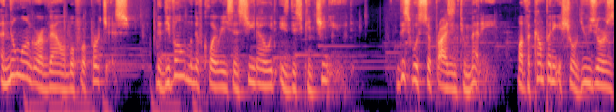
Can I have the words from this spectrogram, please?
and no longer available for purchase. The development of Clarisse and C-Node is discontinued. This was surprising to many, but the company assured users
